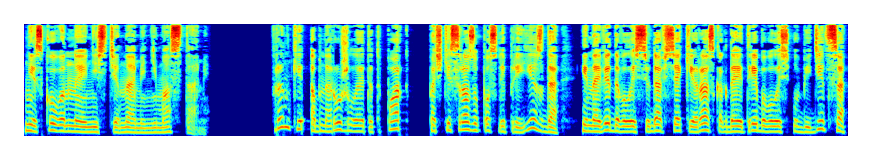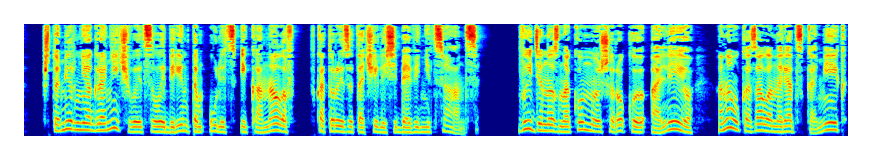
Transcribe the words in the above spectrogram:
не скованная ни стенами, ни мостами. Фрэнки обнаружила этот парк почти сразу после приезда и наведывалась сюда всякий раз, когда ей требовалось убедиться, что мир не ограничивается лабиринтом улиц и каналов, в которые заточили себя венецианцы. Выйдя на знакомую широкую аллею, она указала на ряд скамеек,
